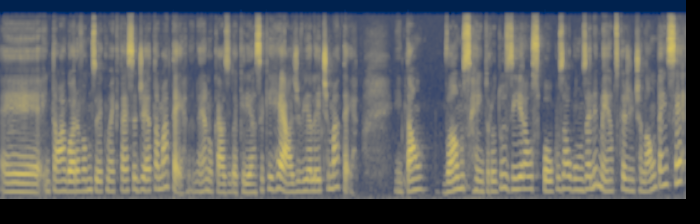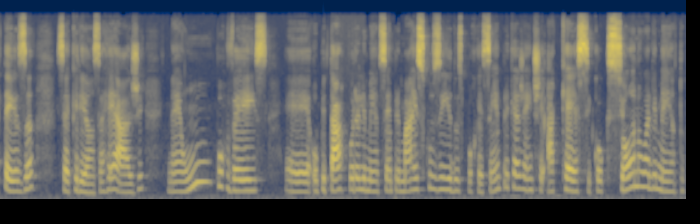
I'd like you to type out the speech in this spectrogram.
É, então agora vamos ver como é que está essa dieta materna, né? No caso da criança que reage via leite materno. Então, vamos reintroduzir aos poucos alguns alimentos que a gente não tem certeza se a criança reage, né? Um por vez, é, optar por alimentos sempre mais cozidos, porque sempre que a gente aquece, cocciona o alimento,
